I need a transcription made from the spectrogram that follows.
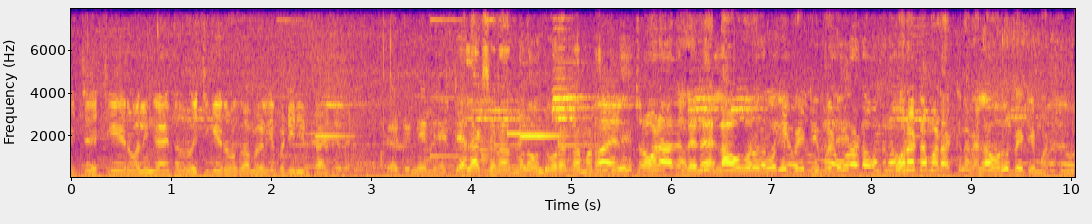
ಹೆಚ್ಚು ಹೆಚ್ಚಿಗೆ ಇರುವ ಲಿಂಗಾಯತರು ಹೆಚ್ಚಿಗೆ ಇರುವ ಗ್ರಾಮಗಳಿಗೆ ಬಡ್ಡಿ ನೀಡ್ತಾ ಇದ್ದೇವೆ. ಎಷ್ಟು ಎಲೆಕ್ಷನ್ ಆದ್ಮೇಲೆ ಒಂದು ಹೋರಾಟ ಮಾಡ್ತೀವಿ. ಚುನಾವಣೆ ಆದಮೇಲೆ ಎಲ್ಲ ಊರಿಗೆ ಭೇಟಿ ಮಾಡಿ ಹೋರಾಟವನ್ನು ನಾವು ಹೋರಾಟ ಮಾಡೋಕೆ ನಾವೆಲ್ಲ ಊರು ಭೇಟಿ ಮಾಡ್ತೀವಿ.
